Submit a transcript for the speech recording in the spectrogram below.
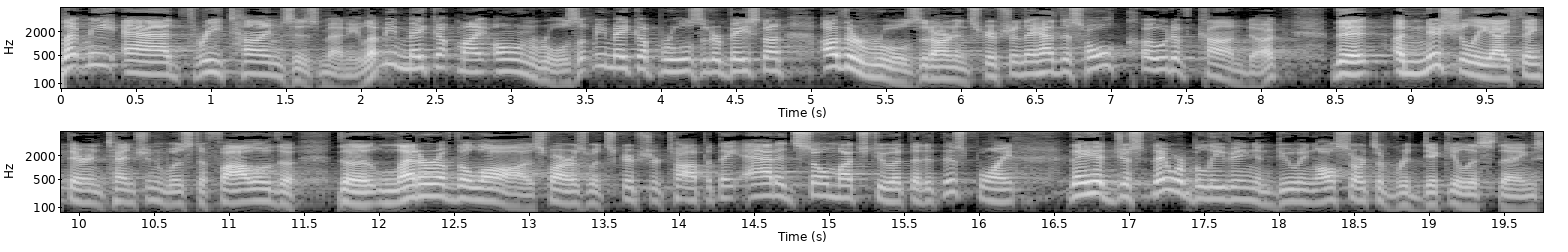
Let me add three times as many. Let me make up my own rules. Let me make up rules that are based on other rules that aren't in Scripture. And they had this whole code of conduct that initially, I think their intention was to follow the, the letter of the law as far as what Scripture taught, but they added so much to it that at this point, they had just, they were believing and doing all sorts of ridiculous things.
